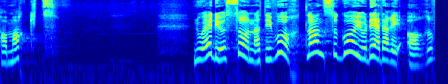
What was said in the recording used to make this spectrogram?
ha makt. Nå er det jo sånn at I vårt land så går jo det der i arv.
